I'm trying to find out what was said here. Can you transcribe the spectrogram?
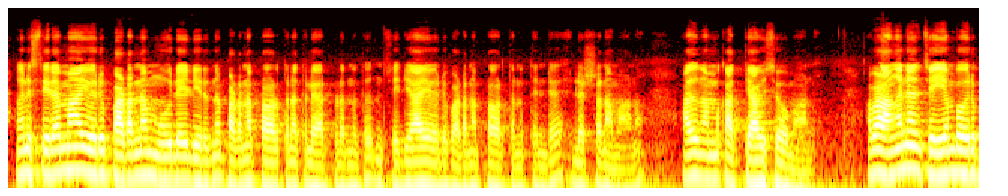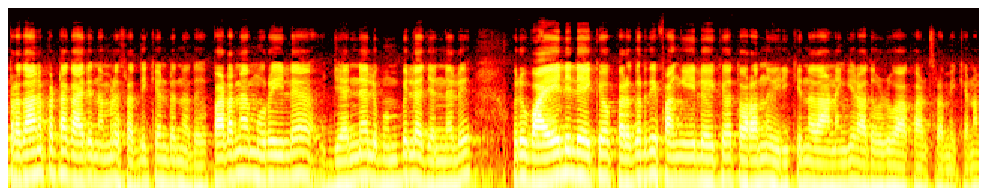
അങ്ങനെ സ്ഥിരമായ ഒരു പഠന മൂലയിലിരുന്ന് പഠന പ്രവർത്തനത്തിൽ ഏർപ്പെടുന്നത് ശരിയായ ഒരു പഠന പ്രവർത്തനത്തിന്റെ ലക്ഷണമാണ്. അത് നമുക്ക് അത്യാവശ്യവുമാണ്. അപ്പോൾ അങ്ങനെ ചെയ്യുമ്പോൾ ഒരു പ്രധാനപ്പെട്ട കാര്യം നമ്മൾ ശ്രദ്ധിക്കേണ്ടുന്നത്. പഠനമുറിയിലെ ജന്നൽ മുമ്പിലെ ജന്നൽ ഒരു വയലിലേക്കോ പ്രകൃതി ഭംഗിയിലേക്കോ തുറന്നു ഇരിക്കുന്നതാണെങ്കിൽ അത് ഒഴിവാക്കാൻ ശ്രമിക്കണം.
